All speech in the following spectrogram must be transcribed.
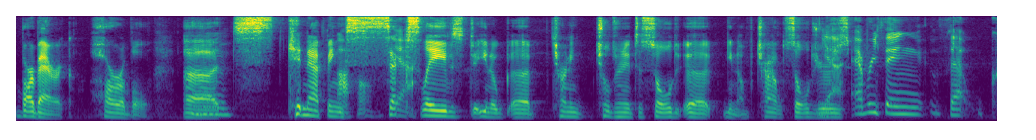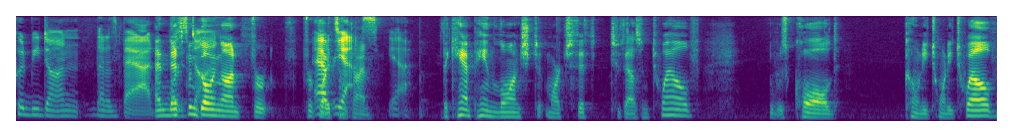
Barbaric, horrible. Uh, s- kidnapping. Awful, sex yeah. slaves, you know, uh, turning children into sold, uh, you know, child Yeah, soldiers, everything that could be done that is bad, and that's been done. going on for for quite Ev- some yes, time. Yeah, The campaign launched March 5th, 2012. It was called Kony 2012,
